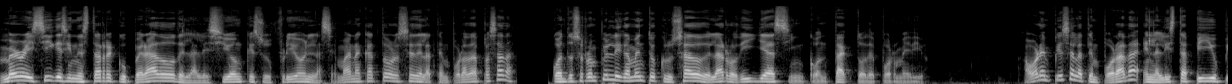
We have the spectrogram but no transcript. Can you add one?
Murray sigue sin estar recuperado de la lesión que sufrió en la semana 14 de la temporada pasada, cuando se rompió el ligamento cruzado de la rodilla sin contacto de por medio. Ahora empieza la temporada en la lista PUP,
